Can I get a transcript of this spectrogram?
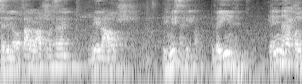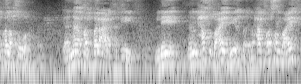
سبيل. وقفت على العرش مثلا. ذي العرش. تهمسها كده تبينها. كأنها قلقلة صوره كأنها قلقلة على خفيف. ليه؟ لأن الحرف ضعيف. الحرف أصلا ضعيف؟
